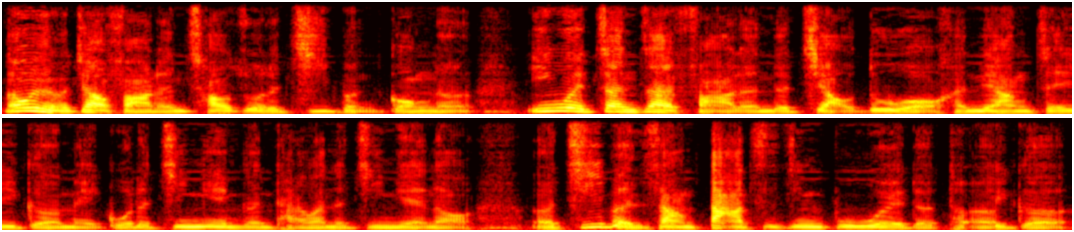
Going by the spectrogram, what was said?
那为什么叫法人操作的基本功呢？因为站在法人的角度哦，衡量这一个美国的经验跟台湾的经验哦，呃，基本上大资金部位的呃一个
